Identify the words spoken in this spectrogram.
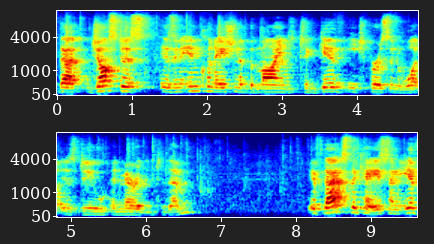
that justice is an inclination of the mind to give each person what is due and merited to them. If that's the case, and if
